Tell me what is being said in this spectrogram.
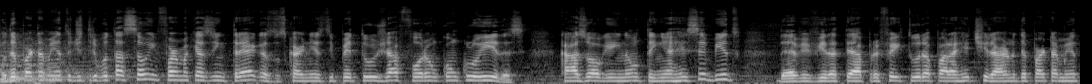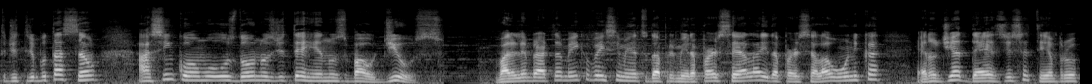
O Departamento de Tributação informa que as entregas dos carnês de IPTU já foram concluídas. Caso alguém não tenha recebido, deve vir até a Prefeitura para retirar no Departamento de Tributação, assim como os donos de terrenos baldios. Vale lembrar também que o vencimento da primeira parcela e da parcela única é no dia 10 de setembro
